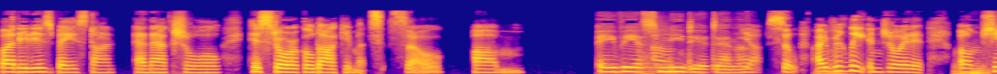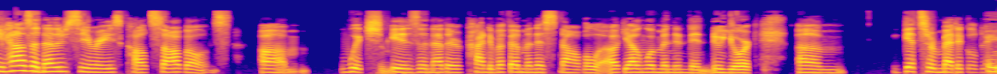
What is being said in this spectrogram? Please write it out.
but it is based on an actual historical documents. So, um, AVS Um, Media Demo. yeah, so I Mhm. really enjoyed it. Um, Mhm. she has another series called Sawbones, um, which And- is another kind of a feminist novel. A young woman in, in New York, um, gets her medical degree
